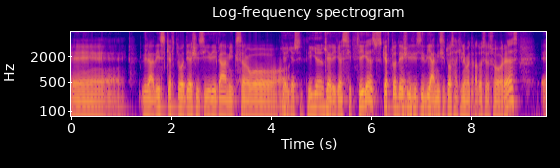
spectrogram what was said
Ε, δηλαδή σκεφτώ ότι έχεις ήδη κάνει, ξέρω εγώ, Και για συνθήκες. καιρικές συνθήκες, σκέφτομαι ότι έχεις ήδη διανύσει τόσα χιλιόμετρα τόσες ώρες. Ε,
